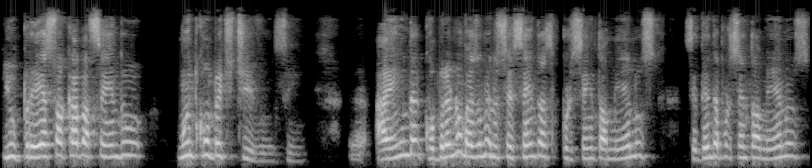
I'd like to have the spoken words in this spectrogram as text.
E o preço acaba sendo muito competitivo. Assim. Ainda cobrando mais ou menos 60% a menos, 70% a menos,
